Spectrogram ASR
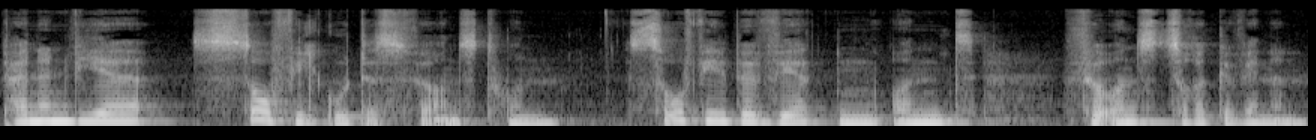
können wir so viel Gutes für uns tun, so viel bewirken und für uns zurückgewinnen.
